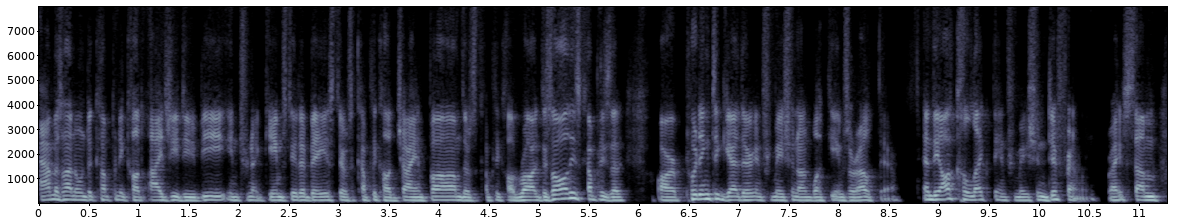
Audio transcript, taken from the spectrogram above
Amazon owned a company called IGDB, Internet Games Database. There's a company called Giant Bomb. There's a company called RAWG. There's all these companies that are putting together information on what games are out there. And they all collect the information differently, right? Some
